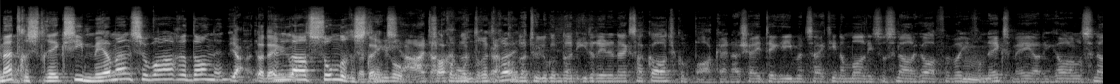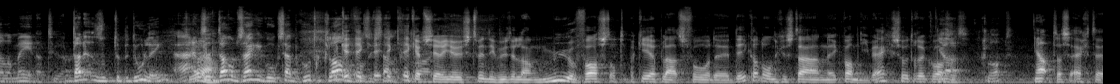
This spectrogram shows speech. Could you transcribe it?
met restrictie meer mensen waren dan in, Ja, dat denk ook. zonder Dat denk ik restrictie. ook. Ja, Het dat zag komt, drukker dat komt natuurlijk omdat iedereen een extra kaartje kan pakken. En als jij tegen iemand zegt die normaal niet zo snel gaat, van wil je Hmm. voor niks mee, ja, die gaat al sneller mee natuurlijk. Dat is ook de bedoeling. hè. En daarom zeg ik ook, ze hebben goed reclame Ik, voor ik, zichzelf ik, ik heb serieus 20 minuten lang muurvast op de parkeerplaats voor de Decathlon gestaan. Ik kwam niet weg, zo druk was Ja, het. klopt. Het was echt, eh,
